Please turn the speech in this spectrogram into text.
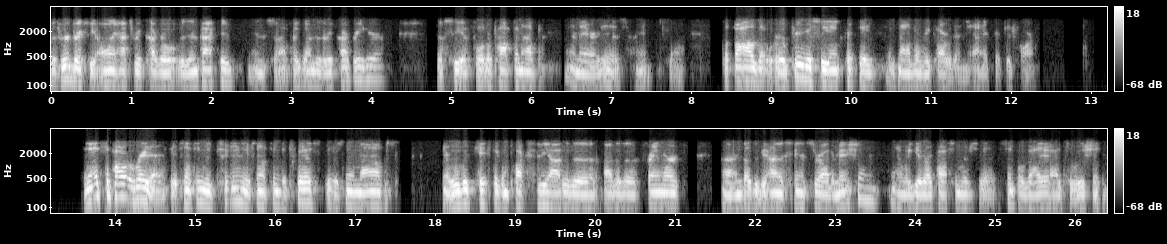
With Rubrik, you only have to recover what was impacted. And so if I go into the recovery here, you'll see a folder popping up, and there it is, right? So the files that were previously encrypted have now been recovered in the unencrypted form. And that's the power of radar. There's nothing to tune, there's nothing to twist, there's no knobs. You know, Rubrik takes the complexity out of the out of the framework and does it behind the scenes through automation. And we give our customers a simple value add solution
